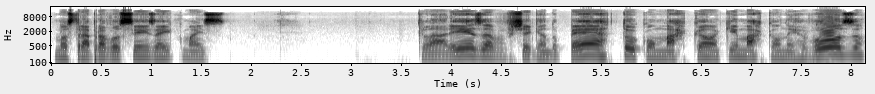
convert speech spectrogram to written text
Mostrar para vocês aí com mais clareza, chegando perto, com o Marcão aqui, Marcão nervoso.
